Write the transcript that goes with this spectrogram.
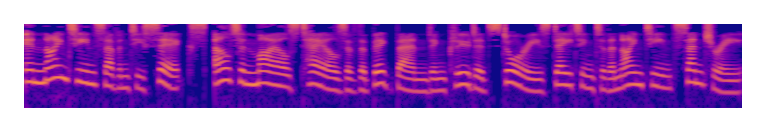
In 1976, Elton Miles' Tales of the Big Bend included stories dating to the 19th century,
